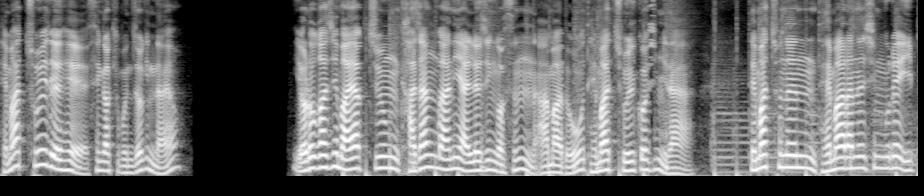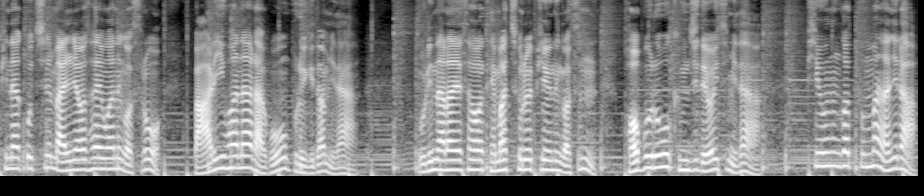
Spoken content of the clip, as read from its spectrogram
대마초에 대해 생각해 본 적 있나요? 여러 가지 마약 중 가장 많이 알려진 것은 아마도 대마초일 것입니다. 대마초는 대마라는 식물의 잎이나 꽃을 말려 사용하는 것으로 마리화나라고 부르기도 합니다. 우리나라에서 대마초를 피우는 것은 법으로 금지되어 있습니다. 피우는 것뿐만 아니라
